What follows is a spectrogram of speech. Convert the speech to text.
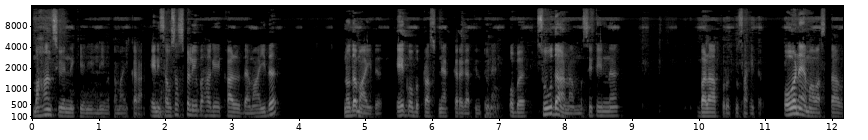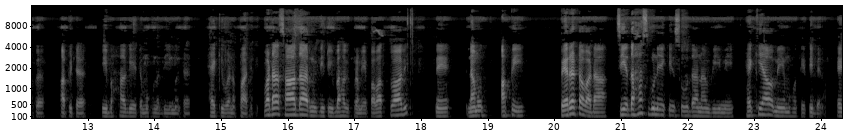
මහන්සි වෙන්න කියන ඉල්ලීම තමයි කරන්නේ. ඒ නිසා උසස් පෙළ විභාගයේ කල් දමයිද නොදමයිද ඒක ඔබ ප්‍රශ්නයක් කරගත යුතු නැහැ. ඔබ සූදානම්ව සිටින්න බලාපොරොත්තු සහිත. ඕනෑම අවස්ථාවක අපිට විභාගයට මුහුණ දීමට හැකිවන පරිදි. වඩා සාධාරණ විදිහට විභාග ක්‍රමය පවත්වාවි. නේ නමුත් අපි පෙරට වඩා සිය දහස් ගුණයකින් සූදානම් වීමේ හැකියාව මේ මොහොතේ තිබෙනවා. ඒ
